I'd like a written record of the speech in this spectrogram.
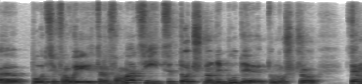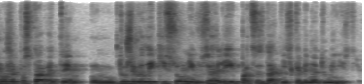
е, по цифровій трансформації це точно не буде, тому що це може поставити дуже великий сумнів взагалі працездатність Кабінету міністрів.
